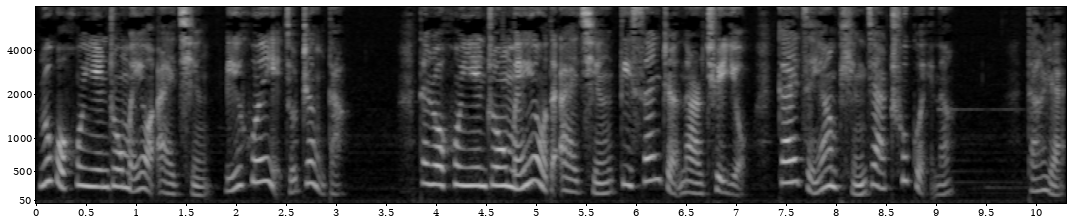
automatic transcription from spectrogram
如果婚姻中没有爱情，离婚也就正当；但若婚姻中没有的爱情，第三者那儿却有，该怎样评价出轨呢？当然，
